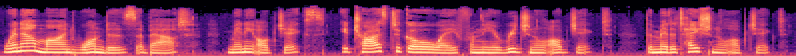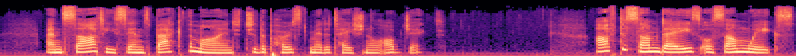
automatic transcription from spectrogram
When our mind wanders about many objects, it tries to go away from the original object, the meditational object, and sati sends back the mind to the post meditational object. After some days or some weeks,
